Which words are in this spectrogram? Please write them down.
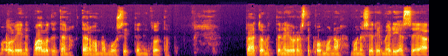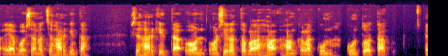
oli ennen kuin mä aloitin tämän, tämän homman vuosi sitten, niin tuota, päätoimittajana journalistipommona monessa eri mediassa ja, ja voi sanoa, että se harkinta, se harkinta on, on sillä tavalla ha, hankala, kun, kun tuota, ä,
